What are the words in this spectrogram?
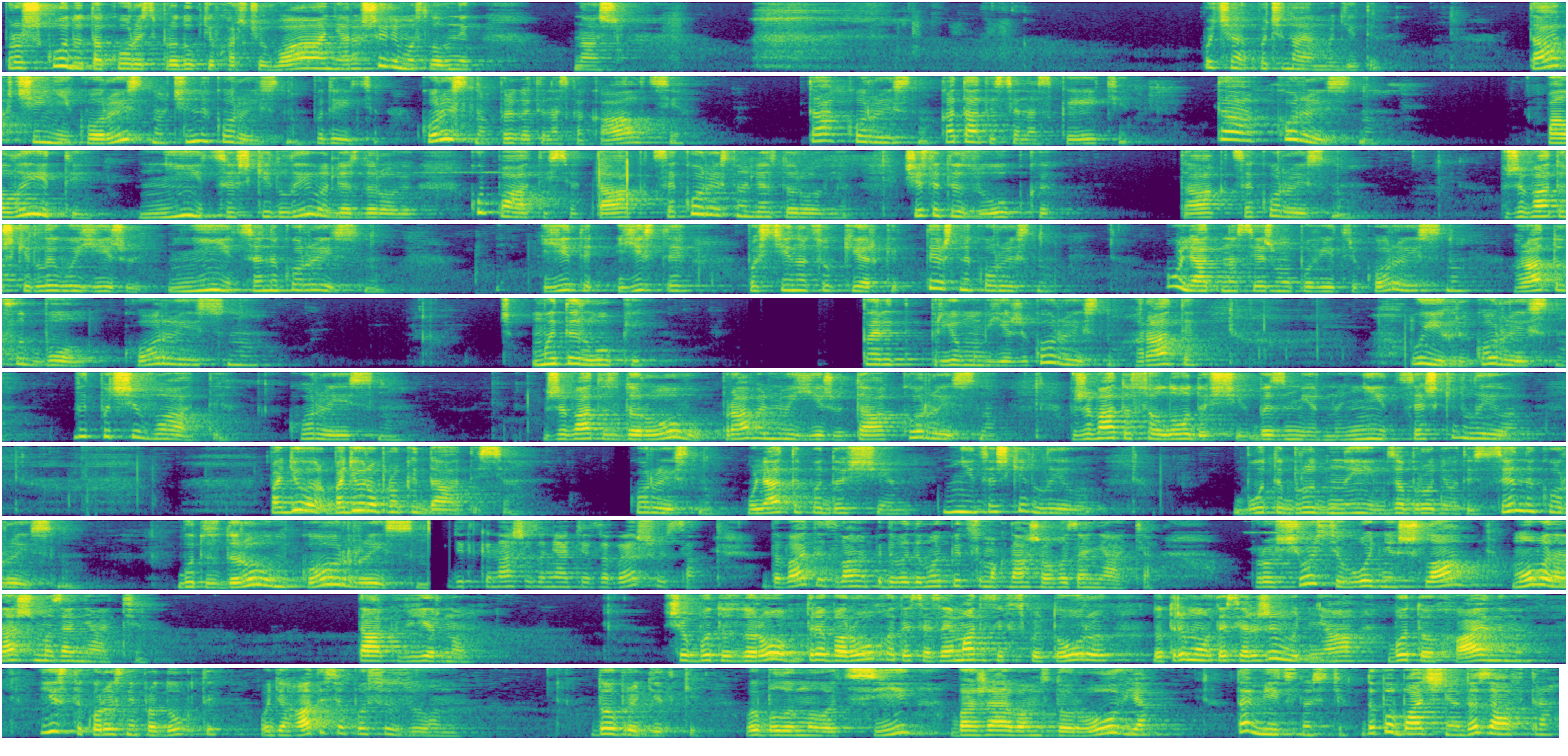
про шкоду та користь продуктів харчування, розширимо словник наш. Починаємо, діти. Так чи ні? Корисно чи не корисно? Подивіться, корисно пригати на скакалці. Так, корисно. Кататися на скейті. Так, корисно. Палити? Ні, це шкідливо для здоров'я. Купатися, так, це корисно для здоров'я. Чистити зубки. Так, це корисно. Вживати шкідливу їжу. Ні, це не корисно. Їти, їсти постійно цукерки теж не корисно. Гуляти на свіжому повітрі корисно. Грати у футбол корисно. Мити руки перед прийомом їжі корисно. Грати у ігри корисно. Відпочивати корисно. Вживати здорову, правильну їжу так, корисно. Вживати солодощі безмірно. Ні, це шкідливо. Бадьоро, прокидатися. Корисно. Гуляти під дощем. Ні, це шкідливо. Бути брудним, забруднюватись це не корисно. Бути здоровим корисно. Дітки, наше заняття завершується. Давайте з вами підведемо підсумок нашого заняття. Про що сьогодні йшла мова на нашому занятті? Так, вірно. Щоб бути здоровим, треба рухатися, займатися фізкультурою, дотримуватися режиму дня, бути охайними, їсти корисні продукти, одягатися по сезону. Добре, дітки, ви були молодці, бажаю вам здоров'я та міцності. До побачення, до завтра!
